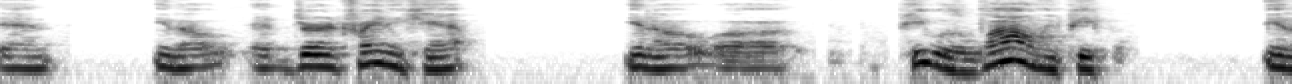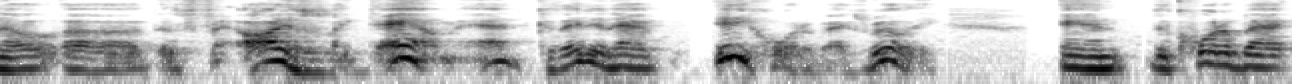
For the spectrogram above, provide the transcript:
and you know, during training camp, you know, uh, he was wowing people. You know, uh, the audience was like, "Damn, man," because they didn't have any quarterbacks really. And the quarterback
